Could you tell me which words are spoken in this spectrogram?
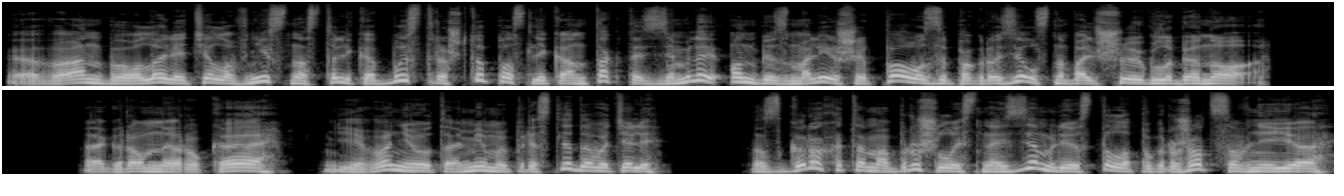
Ван Буэлэ летел вниз настолько быстро, что после контакта с землей он без малейшей паузы погрузился на большую глубину. Огромная рука, его неутомимый преследователь, с грохотом обрушилась на землю и стала погружаться в нее,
